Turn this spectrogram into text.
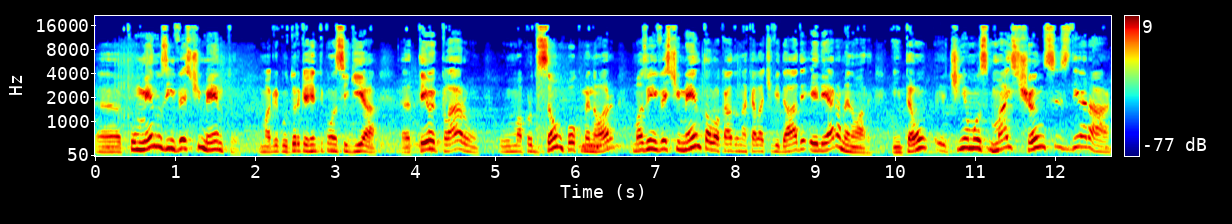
é, com menos investimento, uma agricultura que a gente conseguia é, ter, claro, uma produção um pouco menor, mas o investimento alocado naquela atividade ele era menor. Então eh, tínhamos mais chances de errar.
